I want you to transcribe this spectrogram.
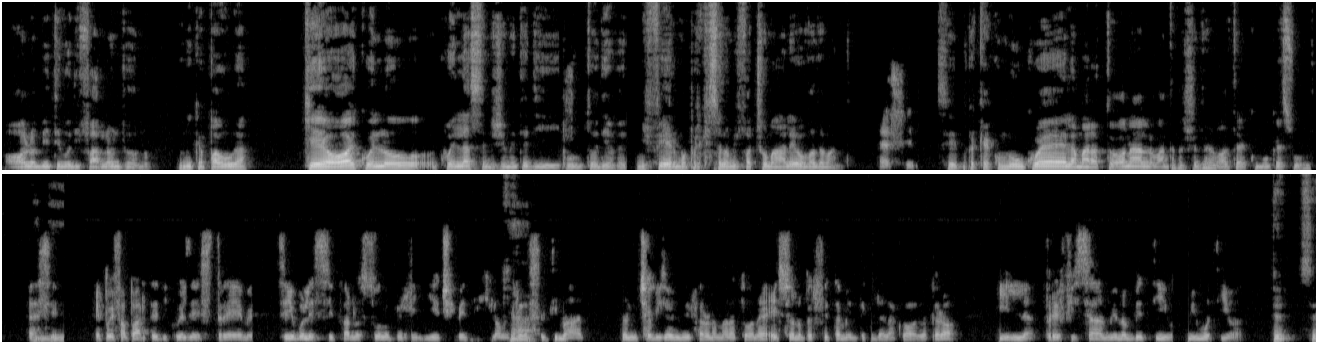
ho l'obiettivo di farla un giorno, l'unica paura che ho è quello, quella semplicemente di, appunto, di aver, mi fermo perché se no mi faccio male o vado avanti. Eh sì. Sì, perché comunque la maratona al 90% delle volte è comunque su. Eh sì. E poi fa parte di quelle estreme se io volessi farlo solo per i 10-20 km Chiaro. alla settimana, non c'è bisogno di fare una maratona e sono perfettamente della cosa, però il prefissarmi un obiettivo mi motiva. Sì, sì.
